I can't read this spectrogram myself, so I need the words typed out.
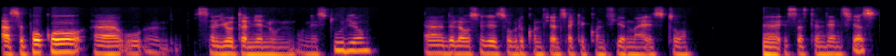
Hace poco uh, salió también un, un estudio uh, de la OCDE sobre confianza que confirma esto, estas tendencias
